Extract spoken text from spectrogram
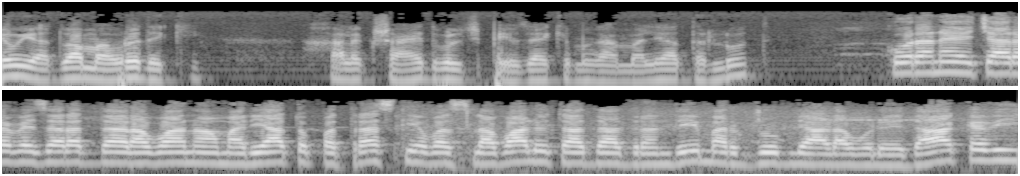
یو یا دوه مورد کی خلک شاهد ول چې په یو ځای کې موږ عملیات درلود کورنیو چارو وزارت د روانو عملیاتو په ترڅ کې وسله والو ته د درندې مرګ ژوبلې اړولو ادعا کوي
